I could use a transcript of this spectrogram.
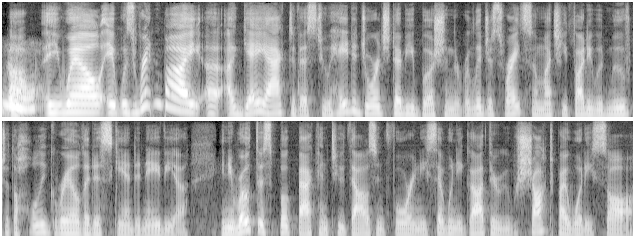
No. Uh, well, it was written by a, a gay activist who hated George W. Bush and the religious right so much he thought he would move to the holy grail that is Scandinavia. And he wrote this book back in 2004. And he said when he got there, he was shocked by what he saw.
